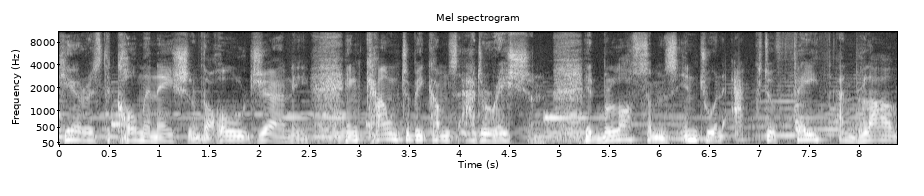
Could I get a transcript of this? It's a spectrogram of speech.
Here is the culmination of the whole journey. Encounter becomes adoration. It blossoms into an act of faith and love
